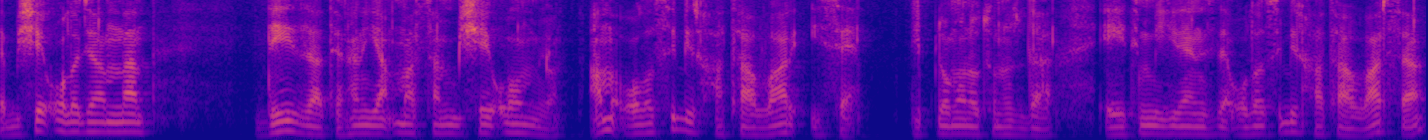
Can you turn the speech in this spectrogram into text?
Ya bir şey olacağından değil zaten. Hani yapmazsam bir şey olmuyor. Ama olası bir hata var ise diploma notunuzda, eğitim bilgilerinizde olası bir hata varsa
